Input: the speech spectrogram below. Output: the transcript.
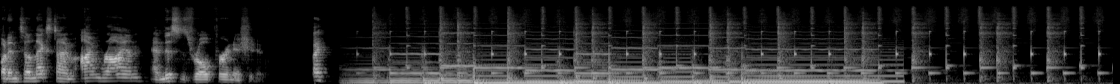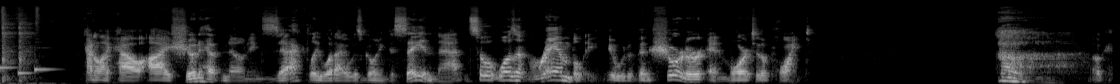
But until next time, I'm Ryan, and this is Roll for Initiative. Bye. Like how I should have known exactly what I was going to say in that, so it wasn't rambly. It would have been shorter and more to the point. okay.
